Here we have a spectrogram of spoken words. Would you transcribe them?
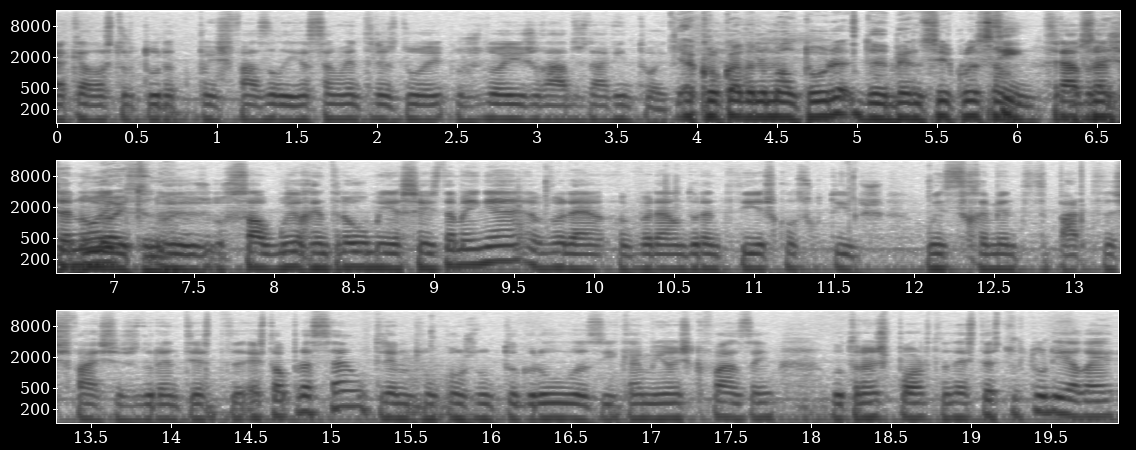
aquela estrutura que depois faz a ligação entre dois, os dois lados da A28. É colocada numa altura de menos circulação. Sim, será durante seja, a noite, não é? eh, o salvo erro entre a 1 e as 6 da manhã, haverão, haverão durante dias consecutivos o encerramento de parte das faixas durante este, esta operação. Teremos um conjunto de gruas e caminhões que fazem o transporte desta estrutura e ela é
